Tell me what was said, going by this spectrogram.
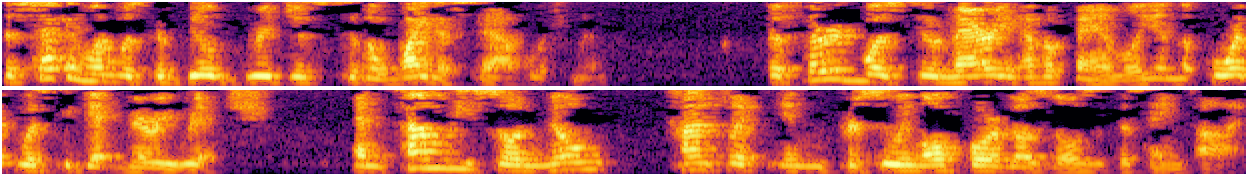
The second one was to build bridges to the white establishment. The third was to marry and have a family, and the fourth was to get very rich. And Tom Lee saw no conflict in pursuing all four of those goals at the same time.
